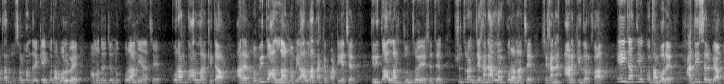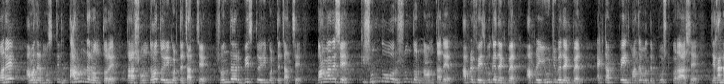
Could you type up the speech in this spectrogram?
অর্থাৎ মুসলমানদেরকে এই কথা বলবে? আমাদের জন্য কোরআনই আছে। কোরআন তো আল্লাহর কিতাব। আরে নবী তো আল্লাহর নবী, আল্লাহ তাকে পাঠিয়েছেন। তিনি তো আল্লাহর দূত হয়ে এসেছেন। সুতরাং যেখানে আল্লাহর কোরআন আছে, সেখানে আর কি দরকার? এই জাতীয় কথা বলে হাদিসের ব্যাপারে আমাদের মুসলিম তারুণ্যের অন্তরে তারা সন্দেহ তৈরি করতে চাচ্ছে, সন্দেহের বীজ তৈরি করতে চাচ্ছে। বাংলাদেশে কি সুন্দর সুন্দর নাম তাদের। আপনি ফেসবুকে দেখবেন, আপনি ইউটিউবে দেখবেন, একটা পেজ মাঝে মধ্যে বুস্ট করা আসে, যেখানে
